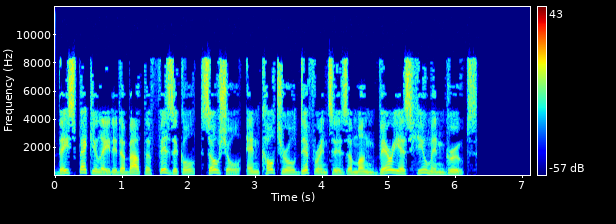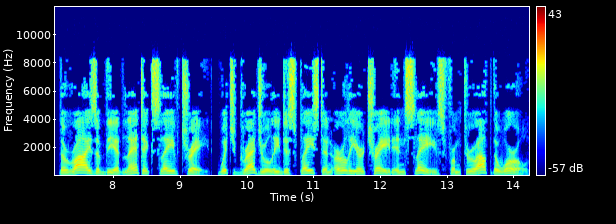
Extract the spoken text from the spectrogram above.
they speculated about the physical, social, and cultural differences among various human groups. The rise of the Atlantic slave trade, which gradually displaced an earlier trade in slaves from throughout the world,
